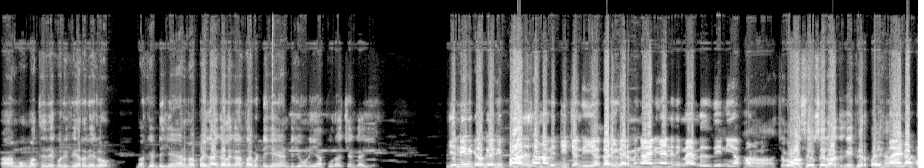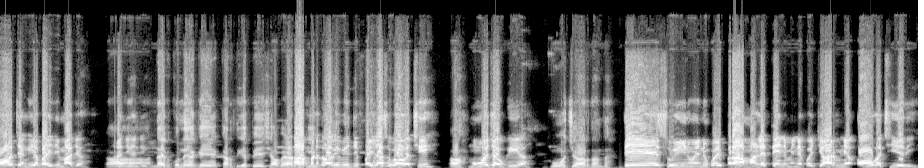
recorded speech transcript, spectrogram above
ਆ ਮੂੰਹ ਮੱਥੇ ਦੇ ਵਾਰੀ ਫੇਰ ਵੇਖ ਲਓ। ਬਾਕੀ ਡਿਜ਼ਾਈਨ ਮੈਂ ਪਹਿਲਾਂ ਗੱਲ ਕਰਦਾ ਵੀ ਡਿਜ਼ਾਈਨ ਡਿਜੂਨ ਆ ਪੂਰਾ ਚੰਗਾ ਹੀ ਹੈ ਜਿੰਨੀ ਵੀ ਜੋਗੀ ਹੈਗੀ ਭਾਅ ਦੇ ਹਿਸਾਬ ਨਾਲ ਵਿੱਜੀ ਚੰਗੀ ਆ। ਗੜੀ ਗਰਮੀਆਂ ਆਈਆਂ ਇਹਨਾਂ ਦੀ ਮੈਂ ਮਿਲਦੀ ਨਹੀਂ ਆਪਾਂ ਨੂੰ ਹਾਂ ਚਲੋ ਆਸੇ ਉਸੇ ਲੱਗ ਗਈ ਫਿਰ ਪਏ ਹਾਂ। ਮੈਂ ਨਾ ਬਹੁਤ ਚੰਗੀ ਆ ਬਾਈ ਜੀ ਮੱਝ। ਹਾਂਜੀ, ਹਾਂਜੀ। ਲੈ ਵੀ ਕੁੱਲੇ ਅੱਗੇ ਕਰ ਦਈਏ ਪੇਸ਼ ਆ ਵੈੜ ਆ ਆਪਣੇ ਤੋਂ ਆ ਗਈ ਵੀਰ ਜੀ ਪਹਿਲਾ ਸੁਗਾ ਵੱਛੀ। ਮੂੰਹ ਚੌਕੀ ਆ। ਮੂੰਹ ਚਾਰ ਦੰਦ। ਤੇ ਸੂਈ ਨੂੰ ਇਹਨੂੰ ਕੋਈ ਭਰਾ ਮੰਨ ਲੈ 3 ਮਹੀਨੇ ਕੋਈ 4 ਮਹੀਨੇ ਉਹ ਵੱਛੀ ਇਹਦੀ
